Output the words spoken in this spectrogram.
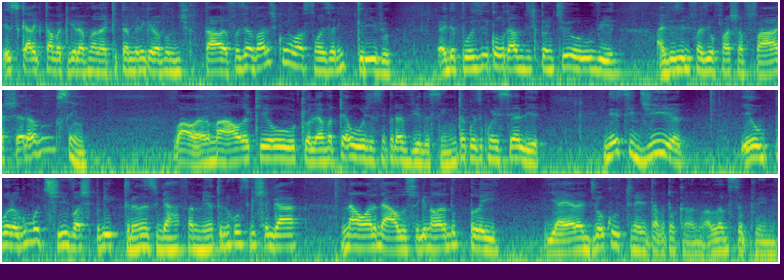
Esse cara que tava aqui gravando aqui também gravou um disco tal. Eu fazia várias correlações, era incrível. Aí depois ele colocava o disco pra gente ouvir. Às vezes ele fazia o faixa a faixa, era assim. Uau, era uma aula que eu, que eu levo até hoje, assim, pra vida, assim. Muita coisa eu conheci ali. Nesse dia, eu, por algum motivo, acho que peguei trânsito, engarrafamento, eu não consegui chegar na hora da aula, eu cheguei na hora do play. E aí era Joe Coltrane que tava tocando, a Love Supreme.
